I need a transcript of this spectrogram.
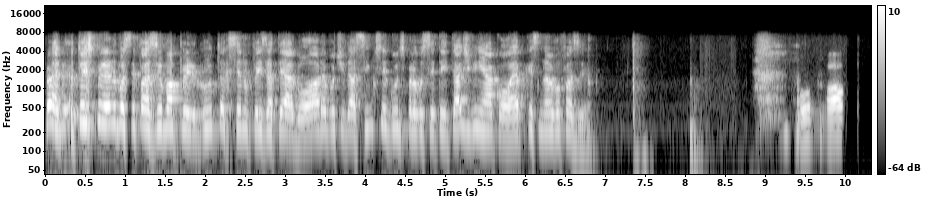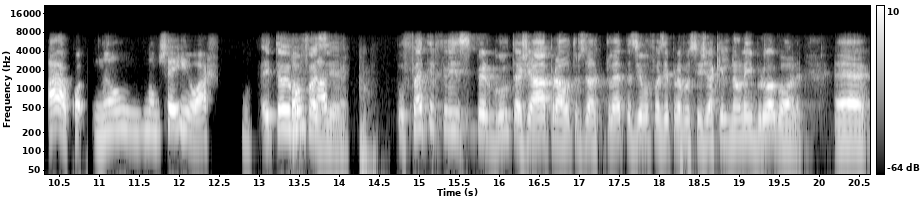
eu estou esperando você fazer uma pergunta que você não fez até agora. Eu vou te dar cinco segundos para você tentar adivinhar qual é, porque senão eu vou fazer. Ah, não, não sei, eu acho. Então eu então, vou fazer. O Fetter fez pergunta já para outros atletas e eu vou fazer para você, já que ele não lembrou agora. É,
